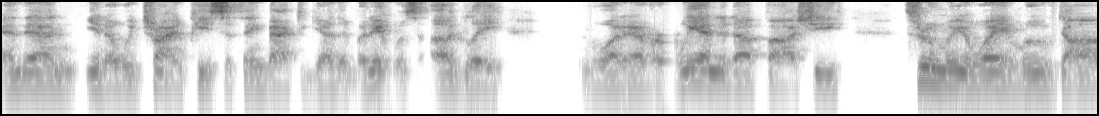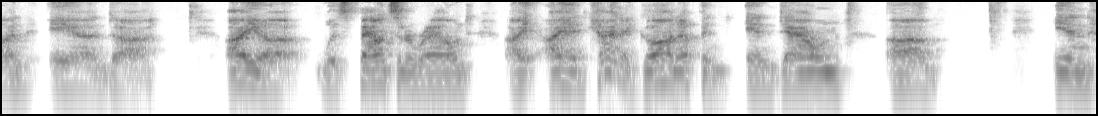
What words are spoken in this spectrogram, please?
And then, you know, we'd try and piece the thing back together, but it was ugly, whatever. We ended up, uh, she threw me away and moved on. And uh, I uh, was bouncing around. I, I had kind of gone up and, and down um, in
